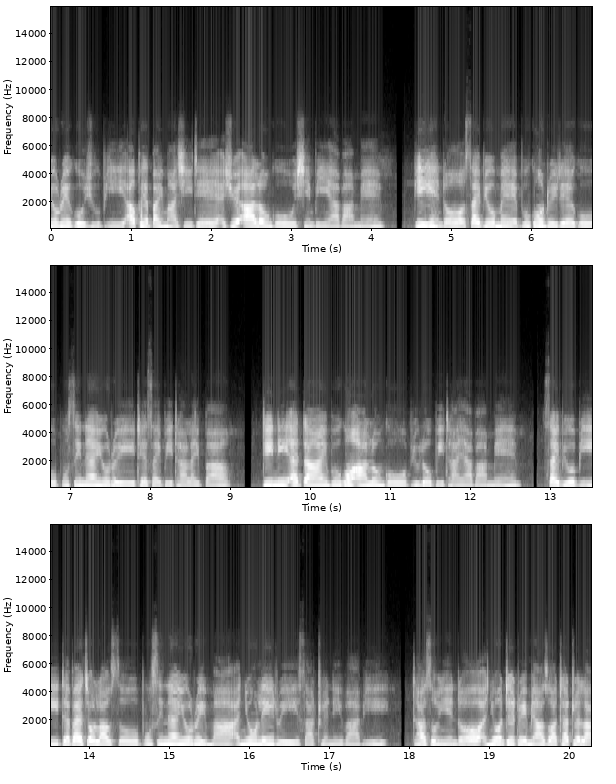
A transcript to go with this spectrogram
ရိုးတွေကိုယူပြီးအောက်ဖက်ပိုင်းမှာရှိတဲ့အရွက်အားလုံးကိုရှင်းပေးရပါမယ်။ပြီးရင်တော့စိုက်ပျိုးမဲ့ဘူးခွန်တွေတဲကိုပူစီနံရိုးတွေထည့်ဆိုင်ပေးထားလိုက်ပါ။ဒီနည်းအတိုင်းဘူးခွန်အားလုံးကိုပြုလုပ်ပေးထားရပါမယ်။စိုက်ပျိုးပြီးတပတ်ကျော်လောက်ဆိုပူစီနံရိုးတွေမှာအညွန့်လေးတွေစားထွက်နေပါပြီ။ ဒါဆိုရင်တော့အညွန့်တစ်တွေများစွာထပ်ထွက်လာ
